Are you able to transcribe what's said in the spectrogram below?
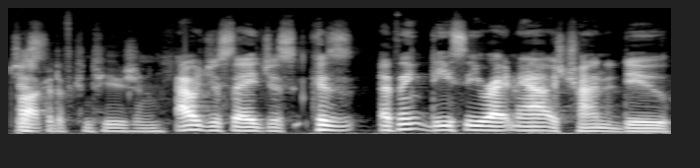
just pocket of confusion. I would just say, just because I think DC right now is trying to do.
